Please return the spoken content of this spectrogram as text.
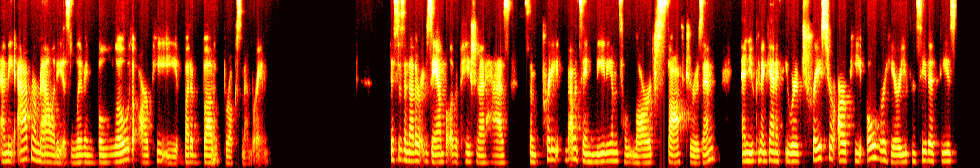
And the abnormality is living below the RPE, but above mm. Bruch's membrane. This is another example of a patient that has some pretty, I would say, medium to large soft drusen. And you can, again, if you were to trace your RP over here, you can see that these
